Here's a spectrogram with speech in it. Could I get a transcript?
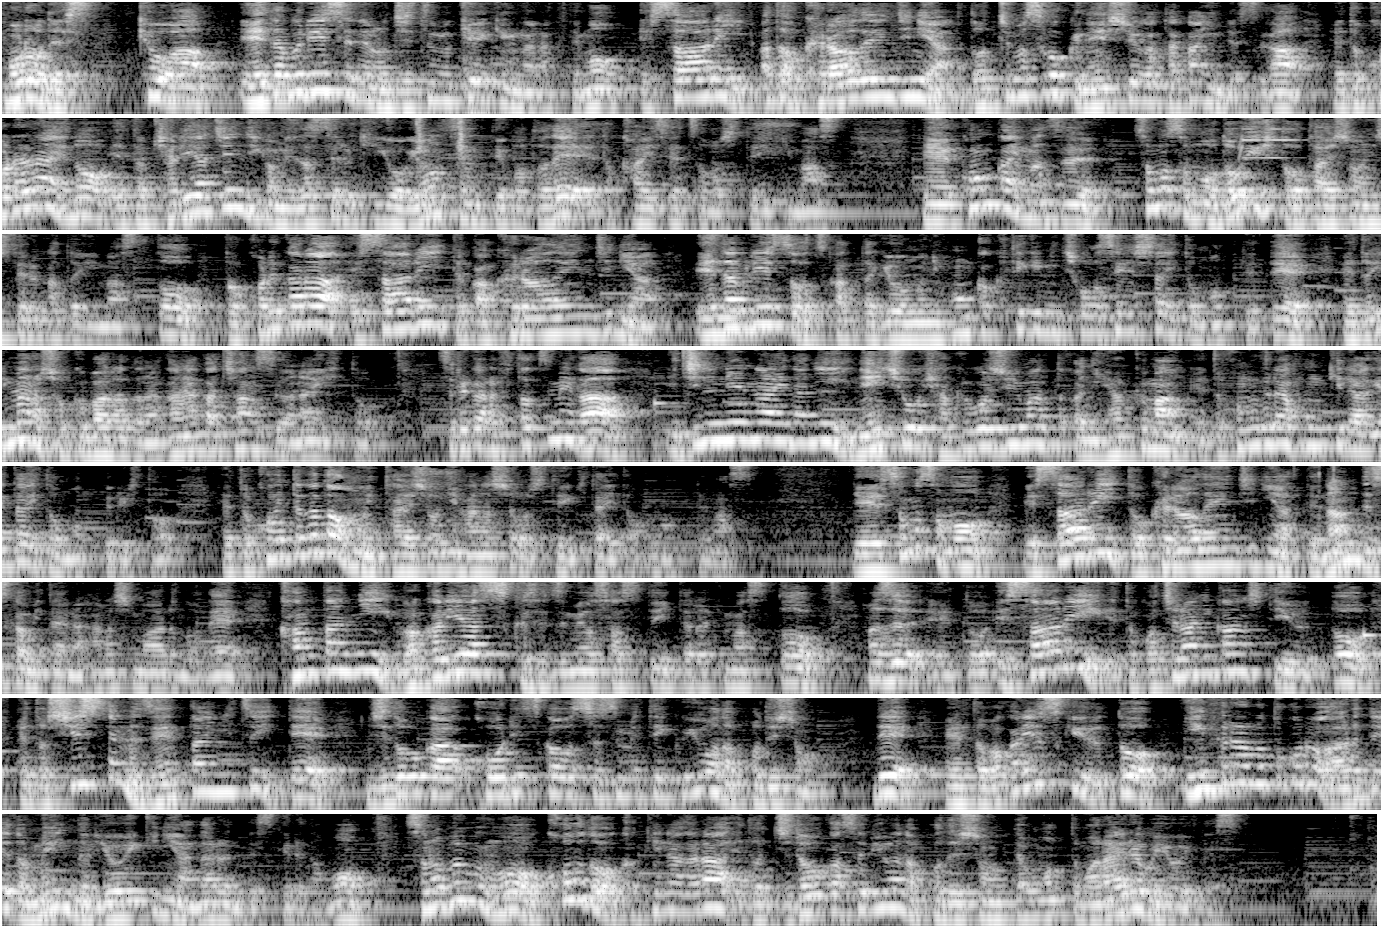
モロです。今日は AWS での実務経験がなくても SRE あとはクラウドエンジニアどっちもすごく年収が高いんですが、えっと、これらへの、えっと、キャリアチェンジが目指せる企業4選ということで、えっと、解説をしていきます。え今回まずそもそもどういう人を対象にしているかと言いますとこれから SRE とかクラウドエンジニア AWS を使った業務に本格的に挑戦したいと思ってて、えっと、今の職場だとなかなかチャンスがない人。それから2つ目が12年の間に年商150万とか200万、えっと、このぐらい本気で上げたいと思っている人、えっと、こういった方を主に対象に話をしていきたいと思ってます。でそもそも SRE とクラウドエンジニアって何ですかみたいな話もあるので簡単に分かりやすく説明をさせていただきますとまず、えっと、SRE、えっと、こちらに関して言うと、えっと、システム全体について自動化効率化を進めていくようなポジション。で、えっと、分かりやすく言うとインフラのところがある程度メインの領域にはなるんですけれどもその部分をコードを書きながら、えっと、自動化するようなポジションって思ってもらえれば良いです。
